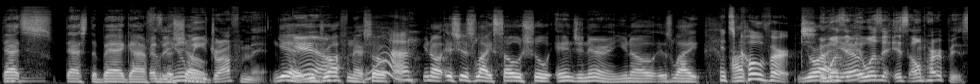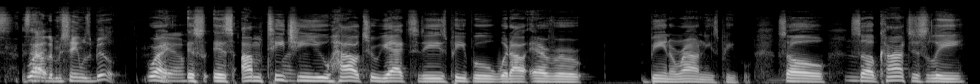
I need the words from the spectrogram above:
that's that's the bad guy from As a the human, show. you draw from that. yeah, you draw from that. So Yeah. you know, it's just like social engineering. You know, it's like It's I'm- covert. You're right. It wasn't. Yep. It wasn't. It's on purpose. It's how the machine was built. Right. Yeah. It's it's I'm teaching you how to react to these people without ever being around these people. So mm. subconsciously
